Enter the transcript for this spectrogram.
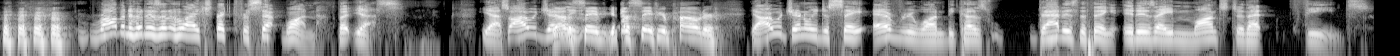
Robin Hood isn't who I expect for set one, but yes. Yeah, so I would generally gotta save you gotta save your powder. Yeah, I would generally just say everyone because that is the thing. It is a monster that feeds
